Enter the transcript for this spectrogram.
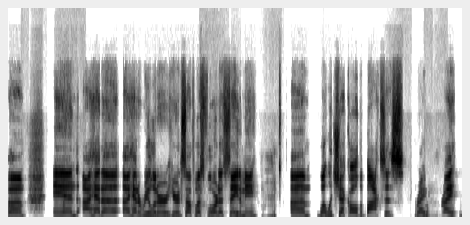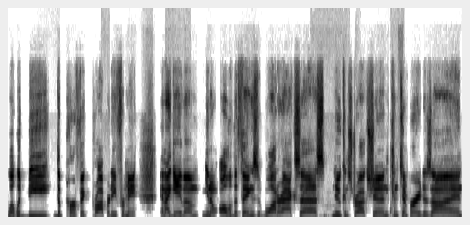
um, and I had a I had a realtor here in Southwest Florida say to me, um, what would check all the boxes? Right. Right. What would be the perfect property for me? And I gave him, you know, all of the things water access, new construction, contemporary design.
